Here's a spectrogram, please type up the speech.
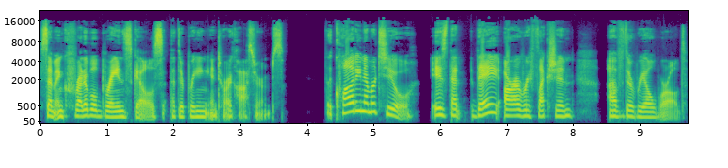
some incredible brain skills that they're bringing into our classrooms. The quality number two is that they are a reflection of the real world.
